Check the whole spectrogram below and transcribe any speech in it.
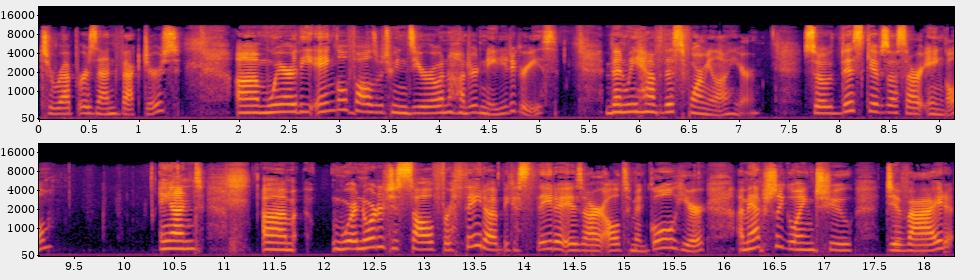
to represent vectors, um, where the angle falls between 0 and 180 degrees, then we have this formula here. So this gives us our angle. And um, in order to solve for theta, because theta is our ultimate goal here, I'm actually going to divide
